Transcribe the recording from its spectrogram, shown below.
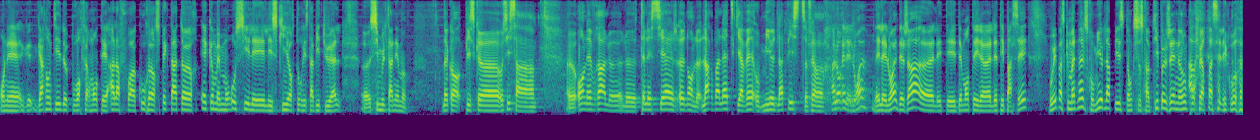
On est g- garanti de pouvoir faire monter à la fois coureurs, spectateurs et quand même aussi les, skieurs touristes habituels euh, simultanément. D'accord, puisque aussi ça euh, enlèvera le, le télésiège, euh, non, l'arbalète qu'il y avait au milieu de la piste, faire. Alors elle est loin, elle est loin déjà, euh, elle a été démontée euh, l'été passé. Oui, parce que maintenant elle sera au milieu de la piste, donc ce sera un petit peu gênant pour Ah faire passer les coureurs,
